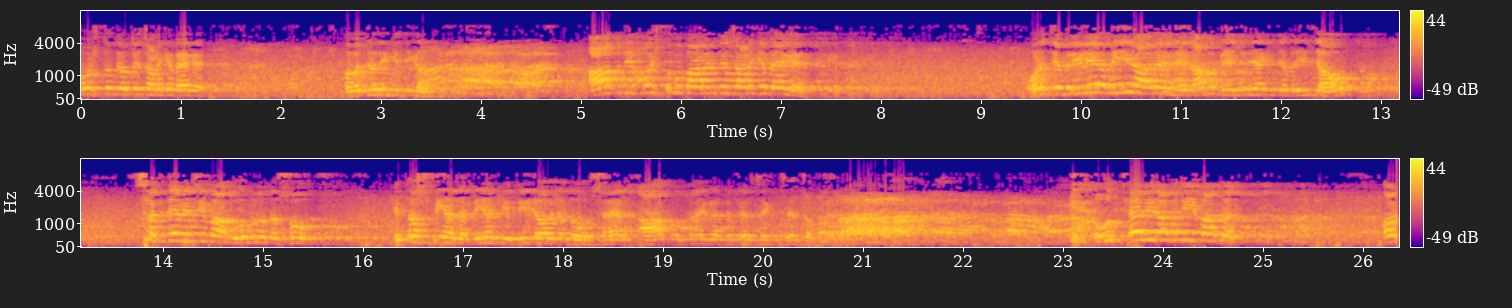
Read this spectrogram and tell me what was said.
پشت دے اتنے چڑھ کے بہ گئے۔ توجہ نہیں کی گل۔ آپ دی پشت مبارک سے چڑھ کے بہ گئے۔ ہوں جبریلی امیر آ رہے ہیں رب بھیج رہا کہ جبریل جاؤ سجدے میں سی محبوب نو دسو کہ تسبیاں لمبیاں کی جاؤ جب حسین آپ اترے گا تو پھر سکھ پھر چپ اتنے بھی رب کی عبادت اور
